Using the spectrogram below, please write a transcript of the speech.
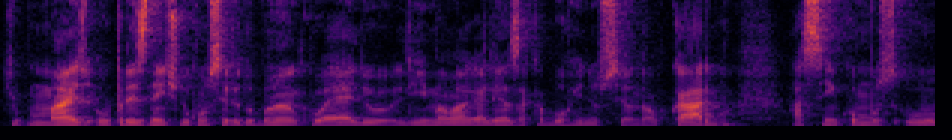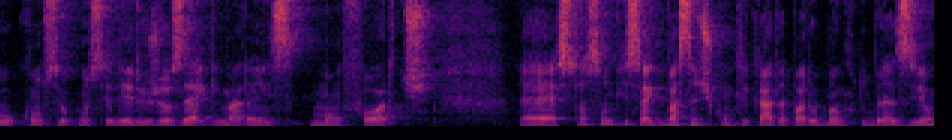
que mais, o presidente do Conselho do Banco, Hélio Lima Magalhães, acabou renunciando ao cargo, assim como o, com seu conselheiro José Guimarães Monforte. É, situação que segue bastante complicada para o Banco do Brasil,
